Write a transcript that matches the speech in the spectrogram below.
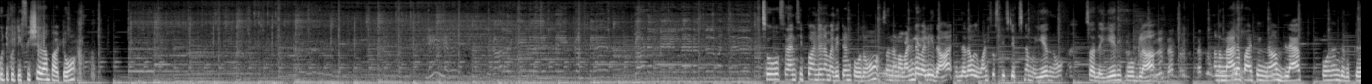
குட்டி குட்டி ஃபிஷ் எல்லாம் பாட்டோம் ஸோ ஃப்ரெண்ட்ஸ் இப்போ வந்து நம்ம ரிட்டர்ன் போதும். ஸோ நம்ம வந்த வழி தான். இதில் தான் ஒரு ஒன் ஃபிஃப்டி ஸ்டெப்ஸ் நம்ம ஏறணும். ஸோ அந்த ஏறி போகலாம். அங்கே மேலே பார்த்தீங்கன்னா பிளாக் குரங்கு இருக்கு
